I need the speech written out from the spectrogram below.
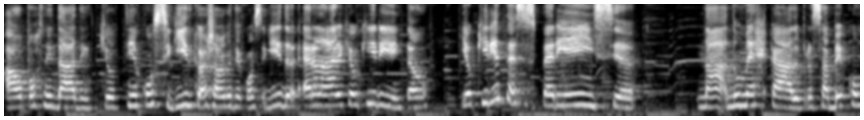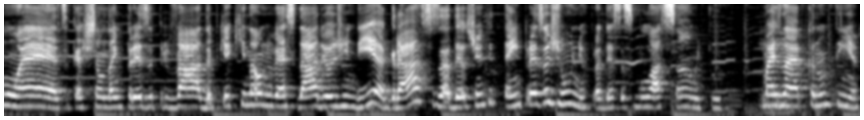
a oportunidade que eu tinha conseguido, que eu achava que eu tinha conseguido, era na área que eu queria, então. E eu queria ter essa experiência na, no mercado para saber como é essa questão da empresa privada, porque aqui na universidade hoje em dia, graças a Deus, a gente tem empresa júnior para ter essa simulação e tudo, mas na época não tinha.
